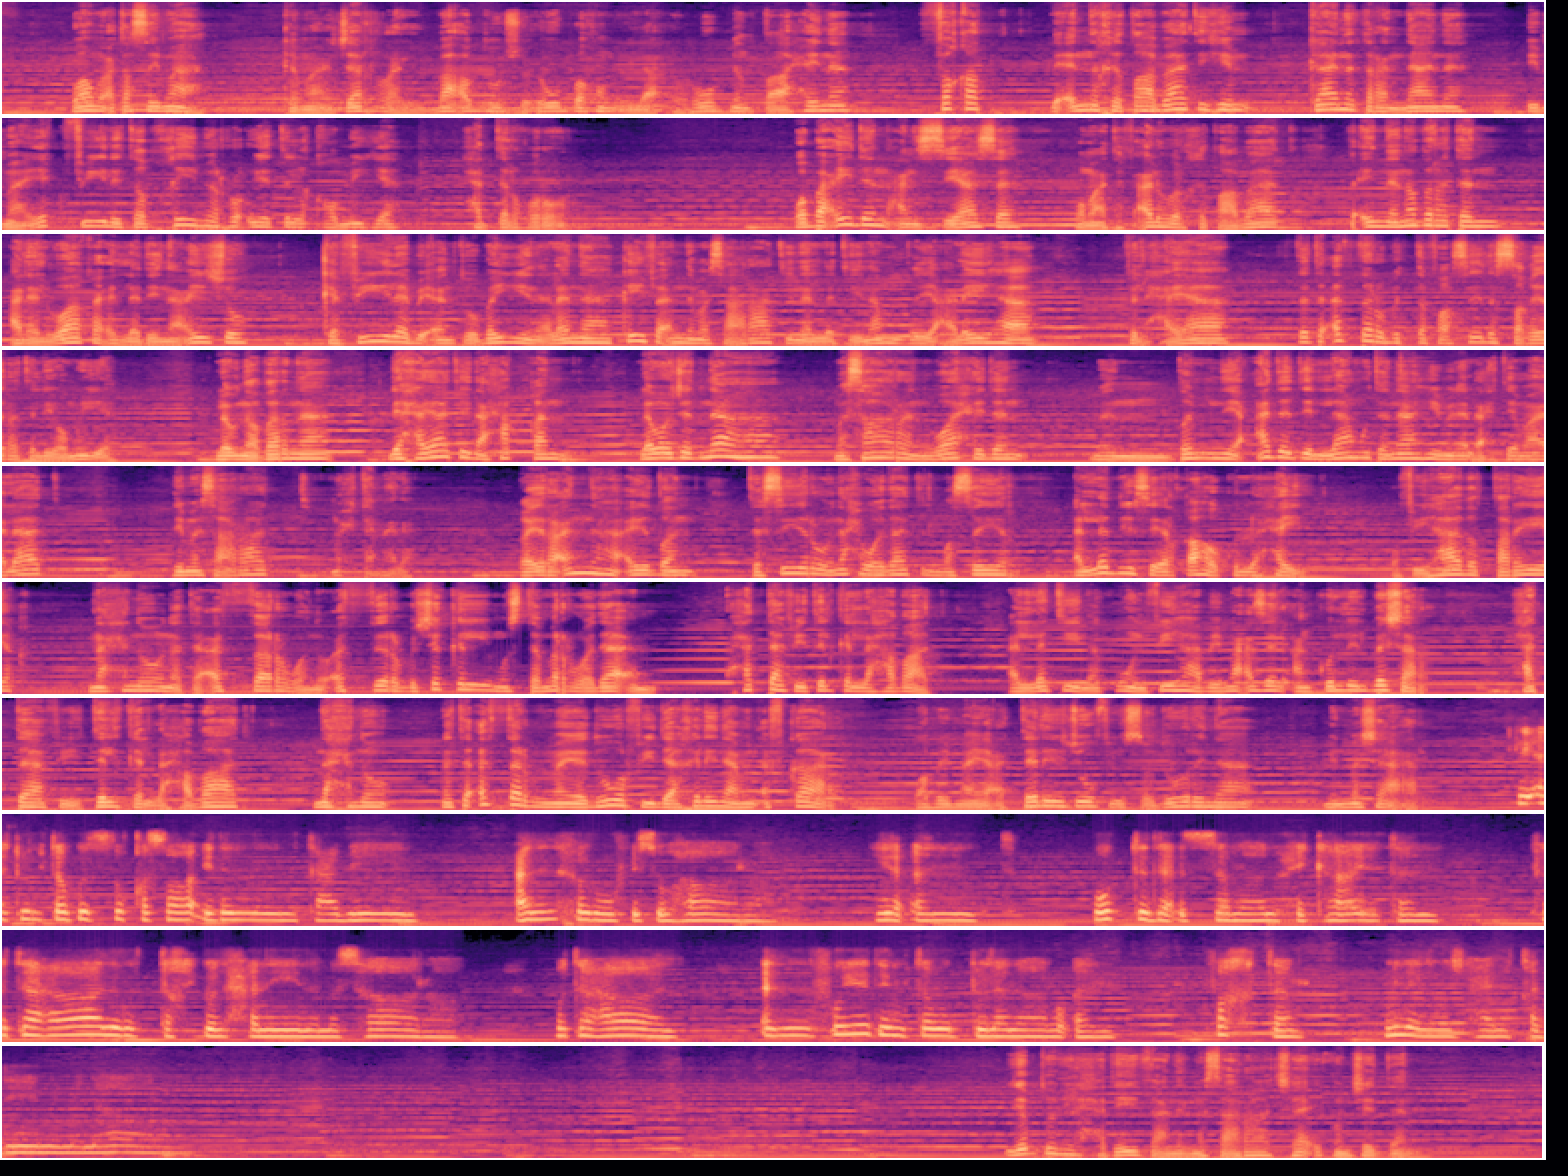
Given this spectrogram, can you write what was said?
ومعتصماه. كما جر البعض شعوبهم إلى حروب طاحنة فقط لأن خطاباتهم كانت رنانة بما يكفي لتضخيم الرؤية القومية حد الغرور. وبعيدا عن السياسة وما تفعله الخطابات فإن نظرة على الواقع الذي نعيشه كفيلة بأن تبين لنا كيف أن مساراتنا التي نمضي عليها في الحياة تتأثر بالتفاصيل الصغيرة اليومية. لو نظرنا لحياتنا حقا لوجدناها مسارا واحدا من ضمن عدد لا متناهي من الاحتمالات لمسارات محتملة. غير أنها أيضا تسير نحو ذات المصير الذي سيلقاه كل حي. وفي هذا الطريق نحن نتأثر ونؤثر بشكل مستمر ودائم حتى في تلك اللحظات التي نكون فيها بمعزل عن كل البشر. حتى في تلك اللحظات نحن نتأثر بما يدور في داخلنا من أفكار وبما يعتلج في صدورنا من مشاعر. رئة تبث قصائدا للمتعبين عن الحروف سهارا. هي أنت وابتدأ الزمان حكاية. فتعال نتخذ الحنين مسارا. وتعال ألف يد تمد لنا رؤى فاختر من الوجه القديم منارا. يبدو الحديث عن المسارات شائك جدا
